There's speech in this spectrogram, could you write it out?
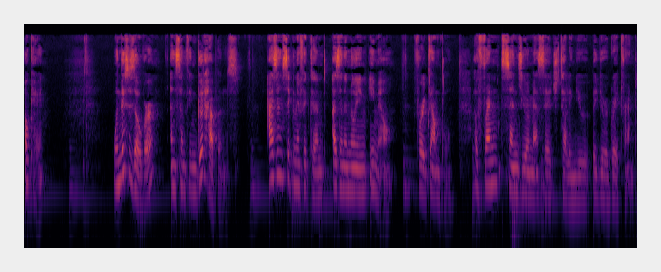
Okay. When this is over and something good happens, as insignificant as an annoying email. For example, a friend sends you a message telling you that you're a great friend.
